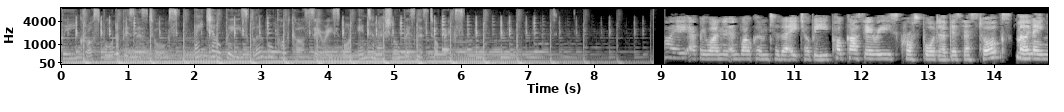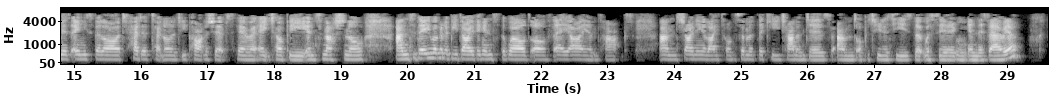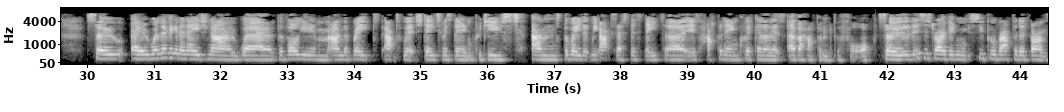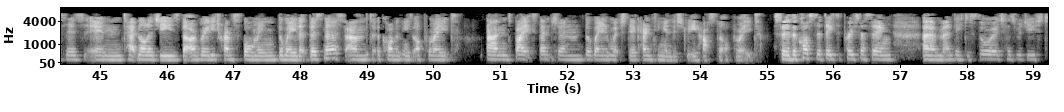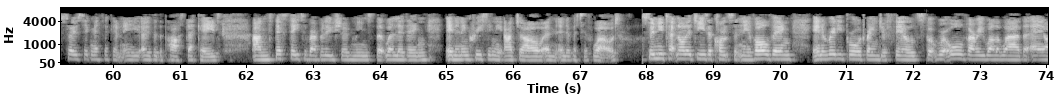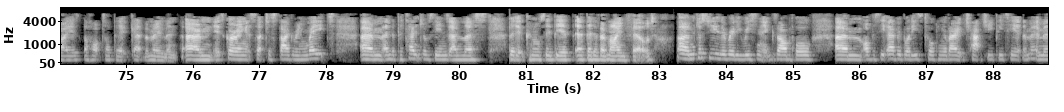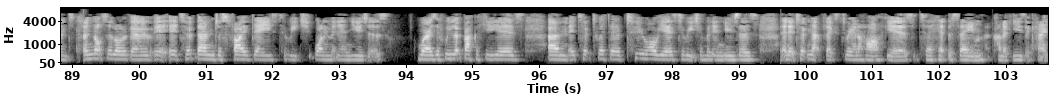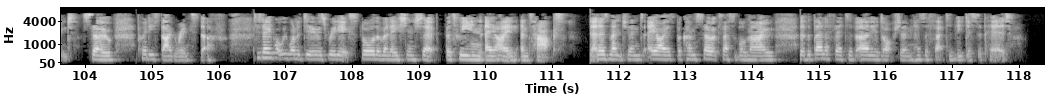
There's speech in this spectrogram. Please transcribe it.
HLB Cross Border Business Talks, HLB's global podcast series on international business topics. Hi, everyone, and welcome to the HLB podcast series, Cross Border Business Talks. My name is Amy Spillard, Head of Technology Partnerships here at HLB International, and today we're going to be diving into the world of AI and tax and shining a light on some of the key challenges and opportunities that we're seeing in this area. So uh, we're living in an age now where the volume and the rate at which data is being produced and the way that we access this data is happening quicker than it's ever happened before. So this is driving super rapid advances in technologies that are really transforming the way that business and economies operate and by extension, the way in which the accounting industry has to operate. So the cost of data processing um, and data storage has reduced so significantly over the past decade. And this data revolution means that we're living in an increasingly agile and innovative world. So new technologies are constantly evolving in a really broad range of fields, but we're all very well aware that AI is the hot topic at the moment. Um, it's growing at such a staggering rate, um, and the potential seems endless, but it can also be a, a bit of a minefield. Um, just to use a really recent example, um, obviously everybody's talking about ChatGPT at the moment, and not so long ago, it, it took them just five days to reach one million users. Whereas if we look back a few years, um, it took Twitter two whole years to reach a million users, and it took Netflix three and a half years to hit the same kind of user count. So pretty staggering stuff. Today, what we want to do is really explore the relationship between AI and tax. And as mentioned, AI has become so accessible now that the benefit of early adoption has effectively disappeared.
